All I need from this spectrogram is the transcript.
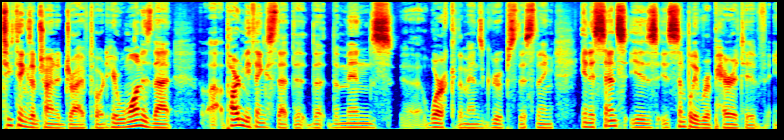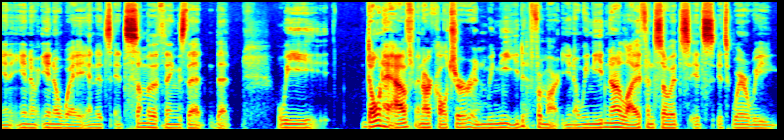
two things I'm trying to drive toward here. One is that uh, part of me thinks that the the, the men's uh, work, the men's groups, this thing, in a sense, is is simply reparative in in a, in a way, and it's it's some of the things that that we don't have in our culture and we need from our you know we need in our life and so it's it's it's where we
